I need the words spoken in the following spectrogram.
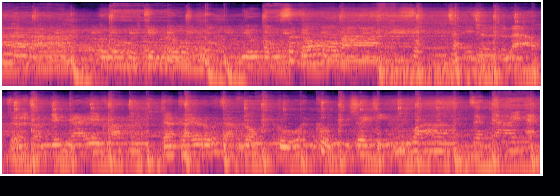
ากูรู้กินรูปลงอยู่ตรงสกอร์บาสนใจเธอแล้ว เธอทำยังไงครับ จะใครรู้จักรบกวนคุณช่วยทิ้งว่าจะได้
